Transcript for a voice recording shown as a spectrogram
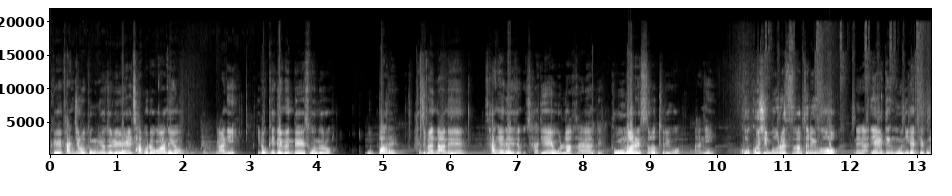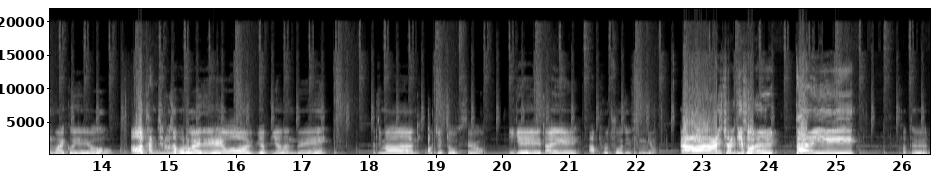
그 탄지로 동료들을 잡으라고 하네요. 아니 이렇게 되면 내 손으로 오빠를. 하지만 나는 상현의 자리에 올라가야 돼. 도우마를 쓰러뜨리고. 아니 코쿠시보를 쓰러뜨리고 내가 1등 오니가 되고 말 거예요. 아 탄지로 잡으러 가야 돼어 미안한데 하지만 어쩔 수 없어요. 이게 나의 앞으로 주어진 숙명. 아, 결계설 따잇 카트.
